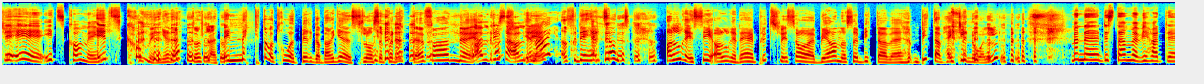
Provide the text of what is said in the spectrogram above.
Det er It's Coming. It's coming, rett og slett. Jeg nekter å tro at Birger Berge slår seg på dette, for han eh, Aldri si aldri. Nei, altså det er helt sant. Aldri si aldri. Det er plutselig så blir han også bitt av, eh, bitt av heklenålen. Men eh, det stemmer, vi hadde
